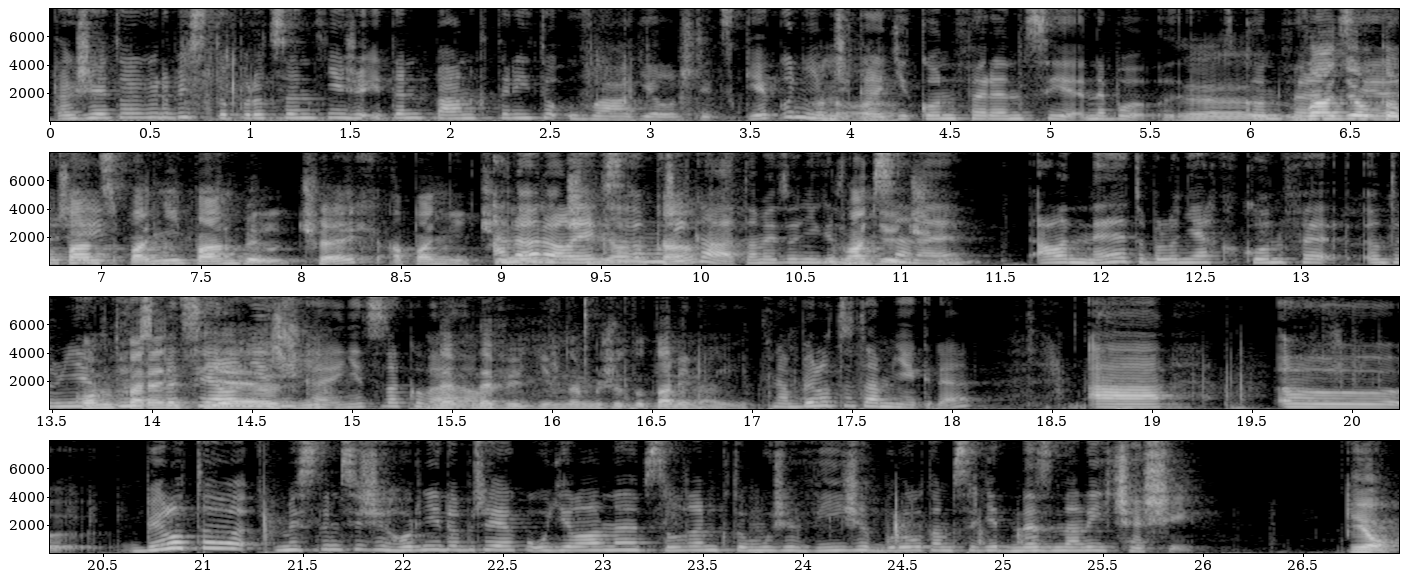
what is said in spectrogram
Takže je to jako kdyby stoprocentně, že i ten pán, který to uváděl vždycky, jak oni Ano, říkají, ano. ti konferencie, nebo Eh, konferencie. Uváděl to pán s paní, pán byl Čech a paní či, Ano, ano, ale jak se tomu říká? Tam je to někde Uvaděči. napsané. Ale ne, to bylo nějak konfe... On to mě nějak tomu speciálně říkají, něco takového. Ne, nevidím, nemůžu to tady najít. No, bylo to tam někde. A uh, bylo to, myslím si, že hodně dobře jako udělané vzhledem k tomu, že ví, že budou tam sedět neznalí Češi. Jo,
